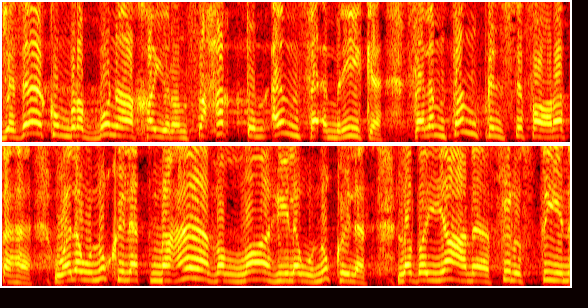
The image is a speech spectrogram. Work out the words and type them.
جزاكم ربنا خيرا. سحقتم أنف أمريكا فلم تنقل سفارتها. ولو نقلت معاذ الله لو نقلت لضيعنا فلسطين.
